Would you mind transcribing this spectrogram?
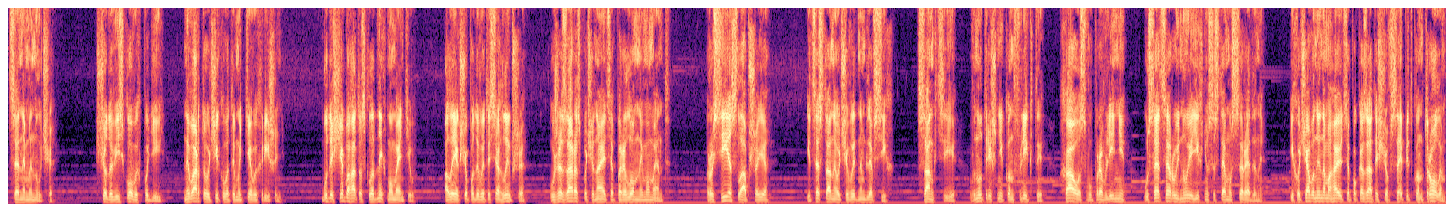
це неминуче. Щодо військових подій, не варто очікувати миттєвих рішень. Буде ще багато складних моментів, але якщо подивитися глибше, уже зараз починається переломний момент. Росія слабшає, і це стане очевидним для всіх. Санкції, внутрішні конфлікти, хаос в управлінні усе це руйнує їхню систему зсередини. І хоча вони намагаються показати, що все під контролем,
